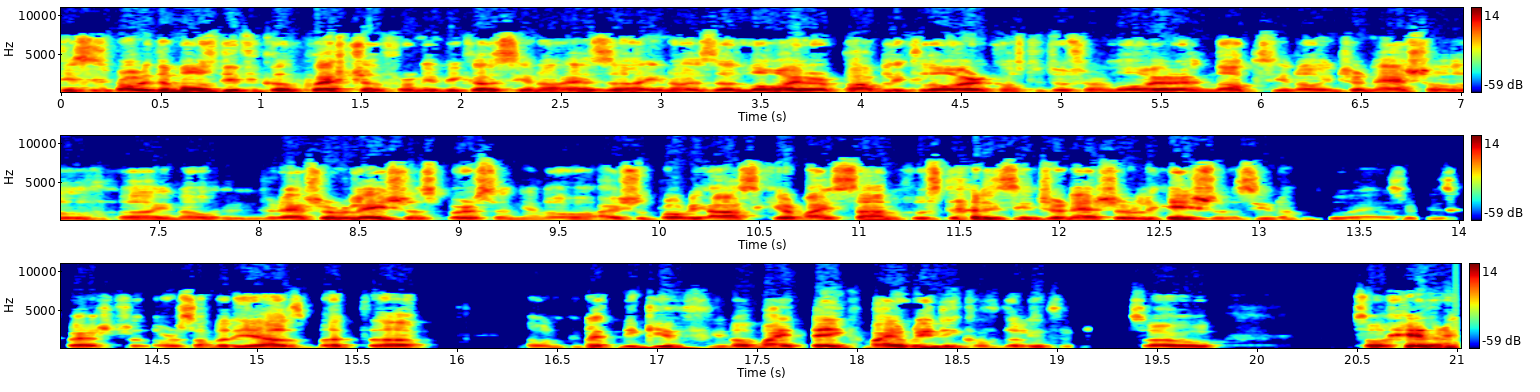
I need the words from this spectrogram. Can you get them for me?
this is probably the most difficult question for me because you know as a you know as a lawyer public lawyer constitutional lawyer and not you know international uh, you know international relations person you know i should probably ask here my son who studies international relations you know to answer this question or somebody else but uh, let me give you know my take my reading of the literature so so henry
